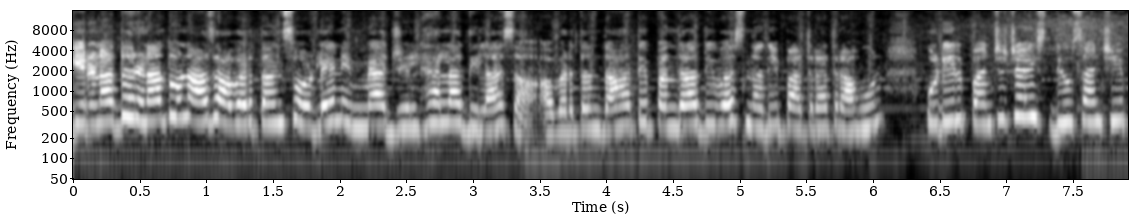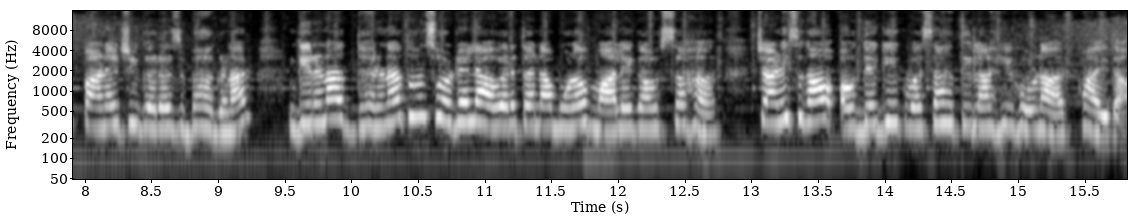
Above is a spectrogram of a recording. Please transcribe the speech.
गिरणा धरणातून आज आवर्तन सोडले निम्म्या जिल्ह्याला दिलासा. आवर्तन दहा ते पंधरा दिवस नदी पात्रात राहून पुढील पंचेचाळीस दिवसांची पाण्याची गरज भागणार. गिरणा धरणातून सोडलेल्या आवर्तनामुळे मालेगावसह चाळीसगाव औद्योगिक वसाहतीलाही होणार फायदा.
